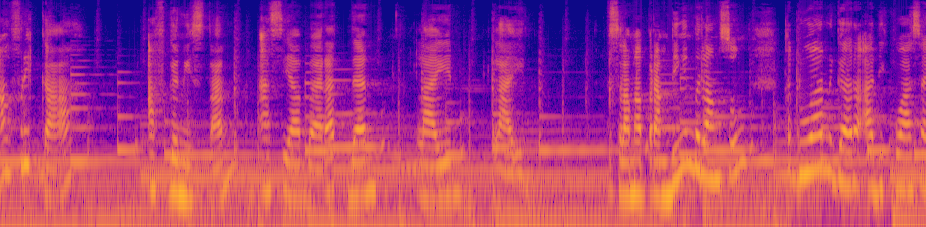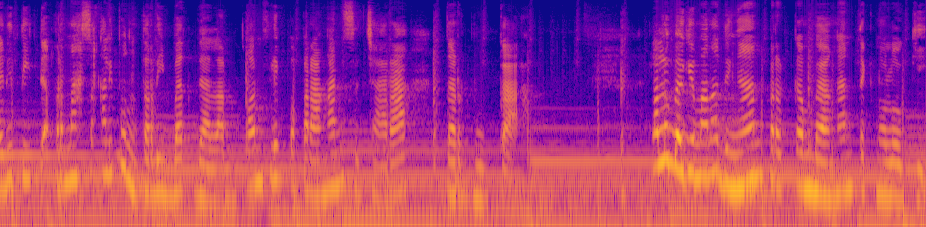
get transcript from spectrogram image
Afrika, Afghanistan, Asia Barat, dan lain-lain. Selama Perang Dingin berlangsung, kedua negara adik kuasa ini tidak pernah sekalipun terlibat dalam konflik peperangan secara terbuka. Lalu bagaimana dengan perkembangan teknologi?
